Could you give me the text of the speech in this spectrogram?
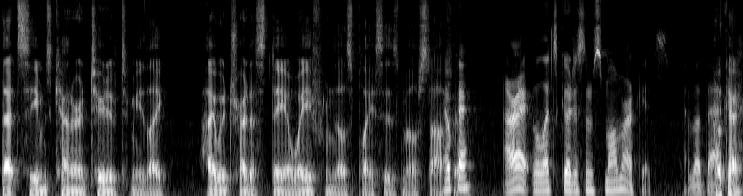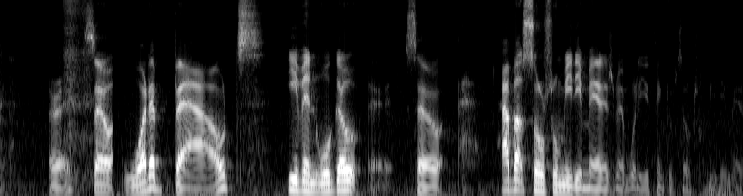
that seems counterintuitive to me like i would try to stay away from those places most often Okay. All right. Well, let's go to some small markets. How about that? okay All right. So, what about even we'll go. So, how about social media management? What do you think of social media management?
